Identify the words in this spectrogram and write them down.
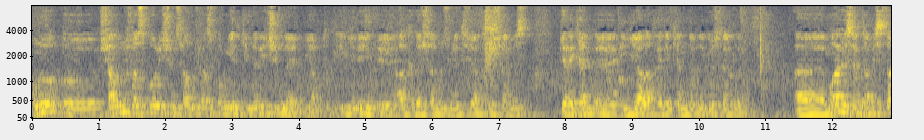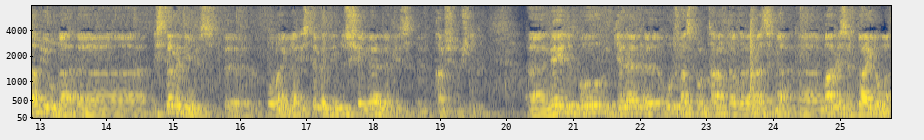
Bunu e, Şanlıurfa Spor için, Şanlıurfa Spor'un yetkilileri için de yaptık. İlgili e, arkadaşlarımız, yönetici arkadaşlarımız gereken e, ilgi alakayı da kendilerine gösterdiler. E, maalesef tabii stadyumda e, istemediğimiz e, olaylar, istemediğimiz şeylerle biz e, karşılaştık. Ee, neydi bu? Gelen e, Urfa Spor taraftarları arasına e, maalesef dahil olan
